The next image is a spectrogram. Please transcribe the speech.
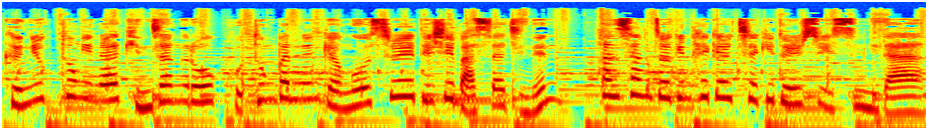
근육통이나 긴장으로 고통받는 경우 스웨디시 마사지는 환상적인 해결책이 될 수 있습니다.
